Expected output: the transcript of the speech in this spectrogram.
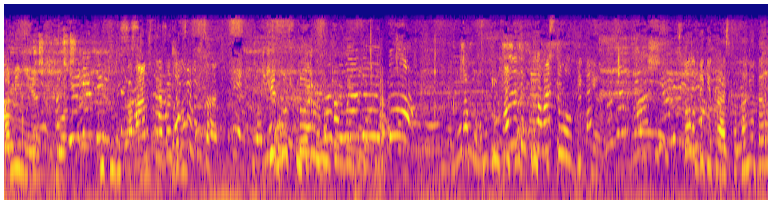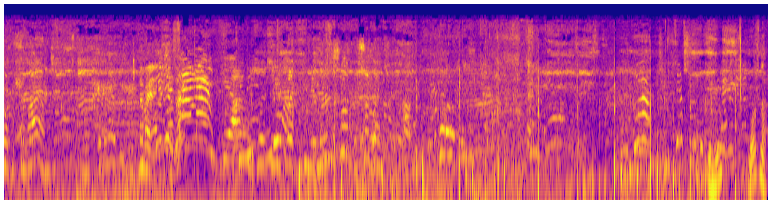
А мені що? А вам треба жовту ждати. Ще ту сторону треба йти. Столбики. Столбики красть, пока не рот открываем. Давай, сюда. А, что, что дальше? Угу. Можно?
